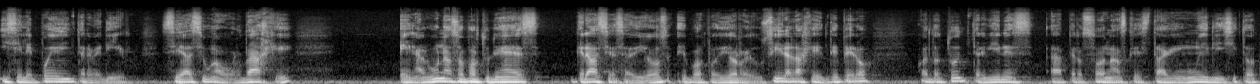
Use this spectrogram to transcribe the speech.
y se le puede intervenir. Se hace un abordaje. En algunas oportunidades, gracias a Dios, hemos podido reducir a la gente, pero cuando tú intervienes a personas que están en un ilícito,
